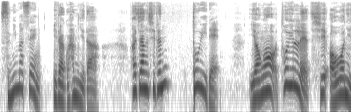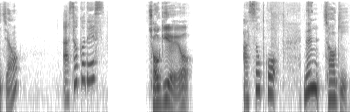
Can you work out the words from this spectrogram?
すみません 이라고 합니다. 화장실은 トイレ 영어 토일렛이 어원이죠. あそこです 저기예요. あそこ 는 저기,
